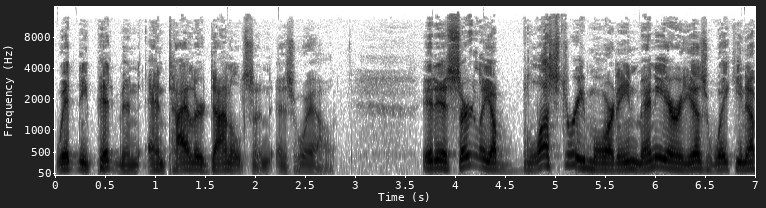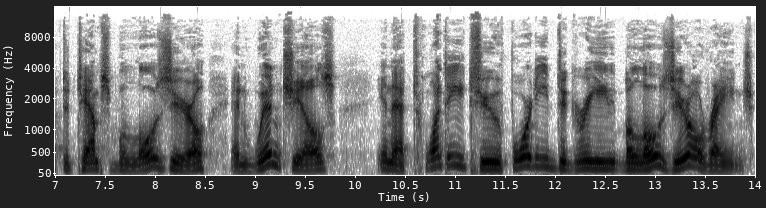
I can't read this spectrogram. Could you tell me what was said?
Whitney Pittman and Tyler Donaldson as well. It is certainly a blustery morning. Many areas waking up to temps below zero and wind chills in that 20 to 40 degree below zero range.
